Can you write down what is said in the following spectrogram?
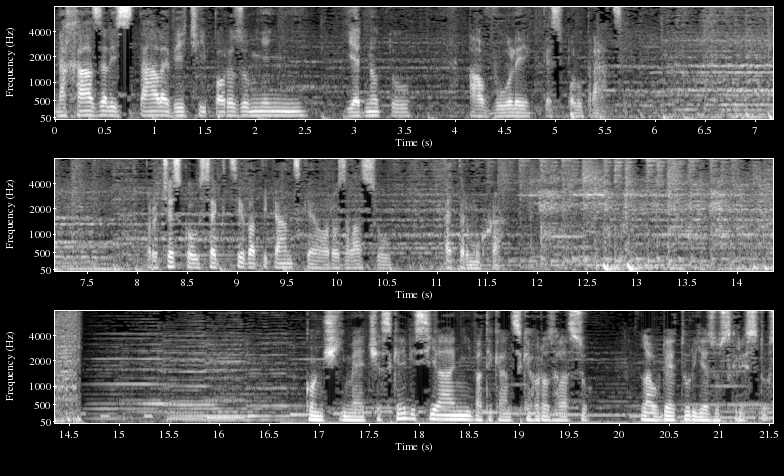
nacházeli stále větší porozumění, jednotu a vůli ke spolupráci. Pro českou sekci vatikánského rozhlasu Petr Mucha. Končíme české vysílání vatikánského rozhlasu. Laudetur Jezus Christus.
